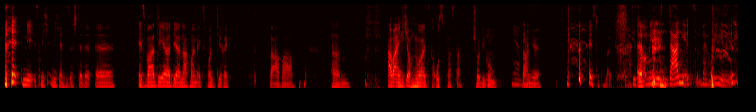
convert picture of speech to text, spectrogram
nee, ist nicht, nicht an dieser Stelle. Äh, es war der, der nach meinem Ex-Freund direkt da war. Ähm, aber eigentlich auch nur als Trostpflaster. Entschuldigung, Ja, wie Daniel. es tut mir leid. Das, diese Ähm. ominösen Daniels. Ui,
